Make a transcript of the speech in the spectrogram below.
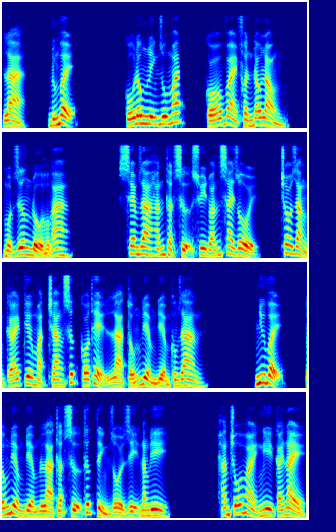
Là, đúng vậy. Cố đông linh du mắt, có vài phần đau lòng, một dương đồ hộp A. Xem ra hắn thật sự suy đoán sai rồi, cho rằng cái kia mặt trang sức có thể là tống điểm điểm không gian. Như vậy, tống điểm điểm là thật sự thức tỉnh rồi dị năng đi. Hắn chỗ hoài nghi cái này,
